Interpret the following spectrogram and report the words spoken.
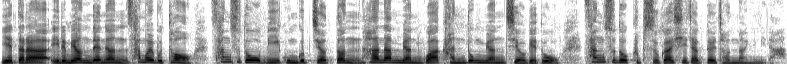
이에 따라 이르면 내년 3월부터 상수도 미공급지였던 하남면과 간동면 지역에도 상수도 급수가 시작될 전망입니다.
